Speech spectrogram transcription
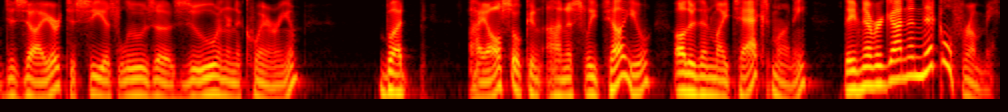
desire to see us lose a zoo and an aquarium. But I also can honestly tell you, other than my tax money, they've never gotten a nickel from me.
